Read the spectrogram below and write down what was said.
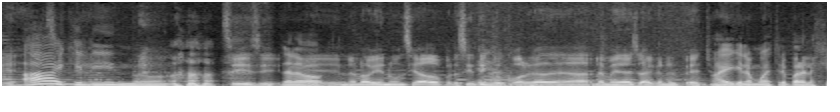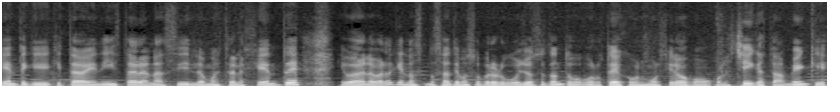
Bien. ¡Ay, qué lindo! Sí, sí. Eh, no lo había anunciado, pero sí tengo colgada la medalla acá en el pecho. Ahí que la muestre para la gente que, que estaba en Instagram, así la muestra la gente. Y bueno, la verdad que nos, nos sentimos súper orgullosos, tanto por ustedes como los murciélagos, como con las chicas también, que,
